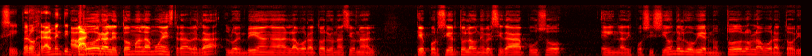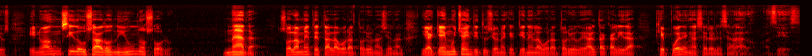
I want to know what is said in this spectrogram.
Sí, pero realmente impacta. Ahora le toman la muestra, ¿verdad? Lo envían al Laboratorio Nacional, que por cierto la universidad puso en la disposición del gobierno todos los laboratorios y no han sido usados ni uno solo. Nada solamente está el Laboratorio Nacional. Y aquí hay muchas instituciones que tienen laboratorios de alta calidad que pueden hacer el examen. Claro, así es.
